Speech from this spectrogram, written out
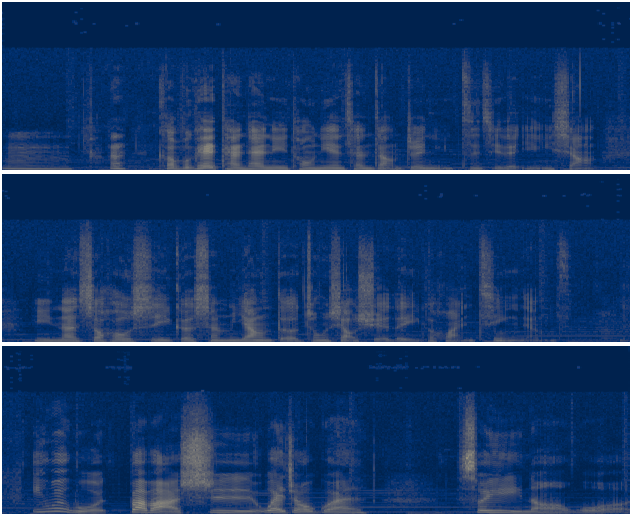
嗯，可不可以谈谈你童年成长对你自己的影响？你那时候是一个什么样的中小学的一个环境？这样子？因为我爸爸是外交官，所以呢，我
